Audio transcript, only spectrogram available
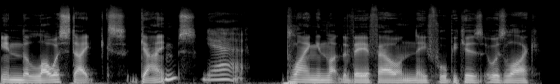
in the lower stakes games Yeah. playing in like the VFL and NEAFL because it was like,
